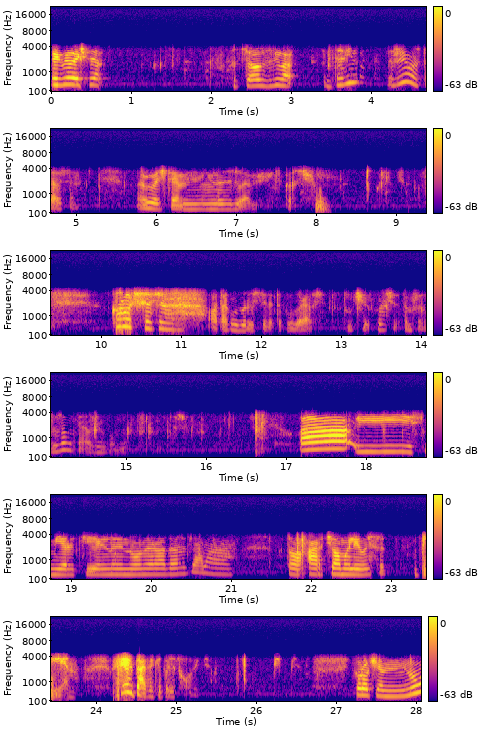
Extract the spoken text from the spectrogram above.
Як вибачте, от цього взрива. Та він живо остався. Вибачте, м, не взриваємо. Коротше. Коротше, сейчас я отак виберуся, я так вибирався. Тут ще, коротше, там щось зовут, я вже не помню. А, и смертельный номер от Артема. Кто? Артем или вы? Блин, всегда таки происходит. Пипец. Короче, ну,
